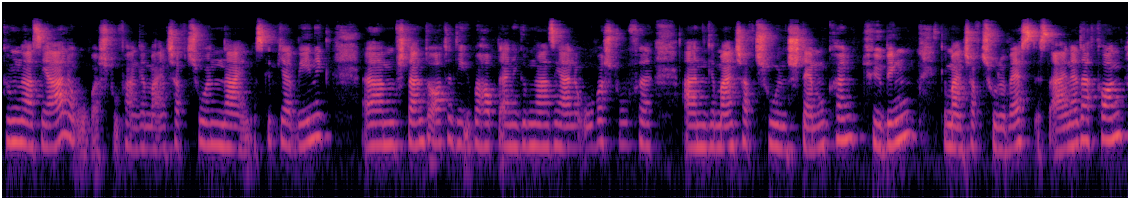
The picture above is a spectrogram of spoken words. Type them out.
gymnasiale Oberstufe an Gemeinschaftsschulen, nein. Es gibt ja wenig ähm, Standorte, die überhaupt eine gymnasiale Oberstufe an Gemeinschaftsschulen stemmen können. Tübingen, Gemeinschaftsschule West ist eine davon,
